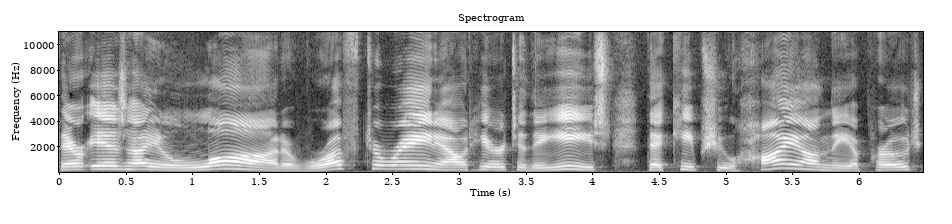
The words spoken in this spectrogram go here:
there is a lot of rough terrain out here to the east that keeps you high on the approach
